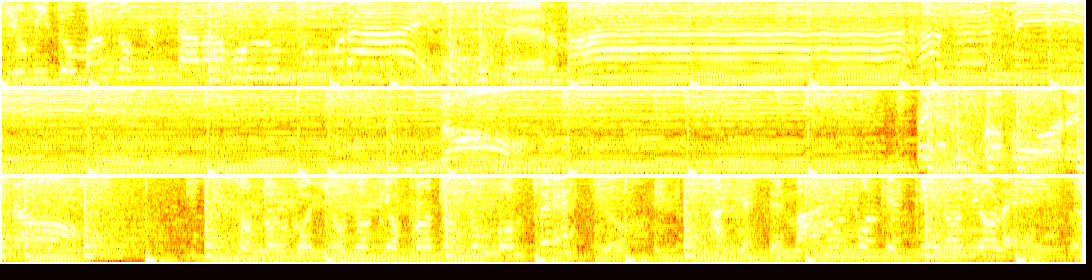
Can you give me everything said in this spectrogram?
Io mi domando se sarà mollo dura E non fermatemi. No, Sono orgoglioso che ho prodotto un buon pezzo, anche se mano un pochettino di olezzo.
